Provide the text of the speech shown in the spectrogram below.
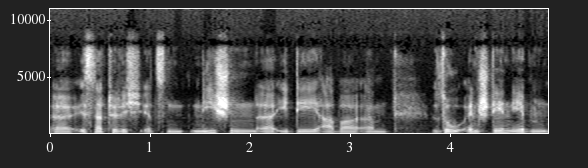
äh, ist natürlich jetzt eine Nischenidee, aber ähm, so entstehen eben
